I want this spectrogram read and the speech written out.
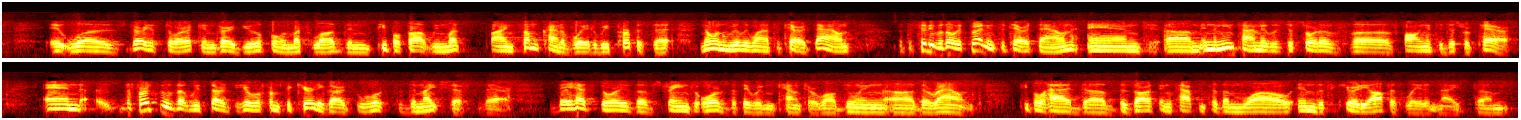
It was very historic and very beautiful and much loved, and people thought we must find some kind of way to repurpose it. No one really wanted to tear it down, but the city was always threatening to tear it down, and um, in the meantime, it was just sort of uh, falling into disrepair. And the first things that we started to hear were from security guards who worked the night shift there. They had stories of strange orbs that they would encounter while doing uh, their rounds. People had uh, bizarre things happen to them while in the security office late at night. Um,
